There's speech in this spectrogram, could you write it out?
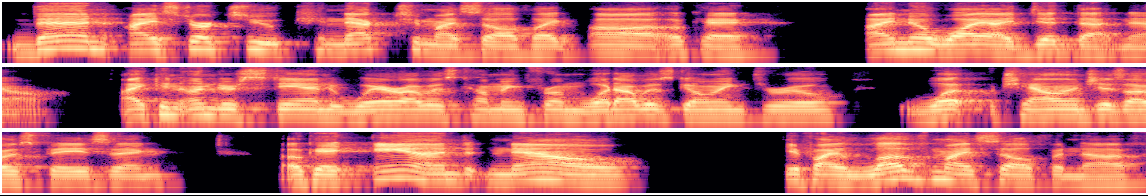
then I start to connect to myself like, ah, okay, I know why I did that now. I can understand where I was coming from, what I was going through, what challenges I was facing. Okay. And now, if I love myself enough,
